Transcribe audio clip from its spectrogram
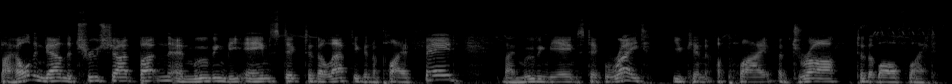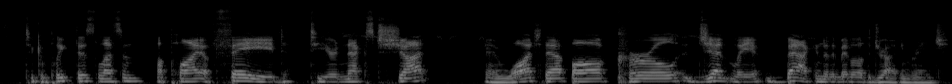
By holding down the true shot button and moving the aim stick to the left, you can apply a fade. By moving the aim stick right, you can apply a draw to the ball flight. To complete this lesson, apply a fade to your next shot and watch that ball curl gently back into the middle of the driving range.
